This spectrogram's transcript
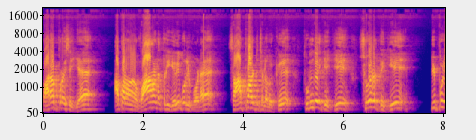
பரப்புரை செய்ய அப்புறம் வாகனத்துக்கு எரிபொருள் போட சாப்பாட்டு செலவுக்கு துண்டறிக்கைக்கு சுவரட்டைக்கு இப்படி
